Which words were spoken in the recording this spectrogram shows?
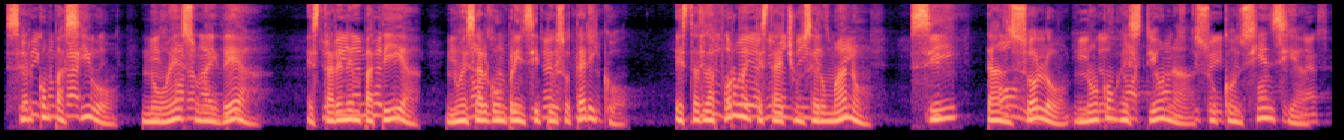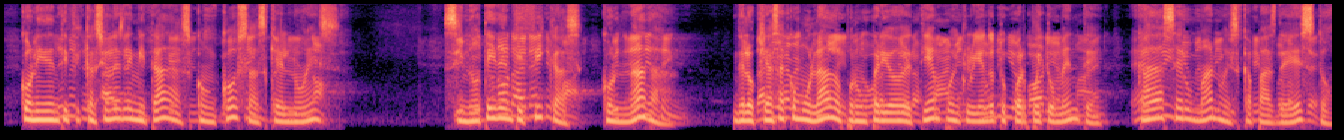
Ser compasivo no es una idea. Estar en empatía no es algún principio esotérico. Esta es la forma en que está hecho un ser humano. Si tan solo no congestiona su conciencia con identificaciones limitadas con cosas que él no es. Si no te identificas con nada de lo que has acumulado por un periodo de tiempo, incluyendo tu cuerpo y tu mente, cada ser humano es capaz de esto.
